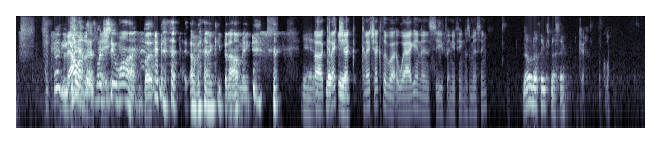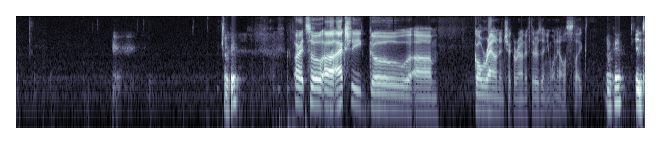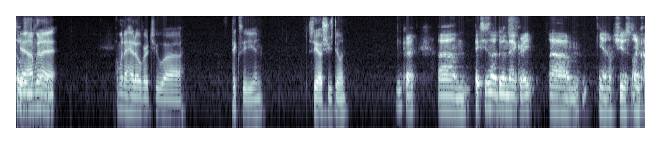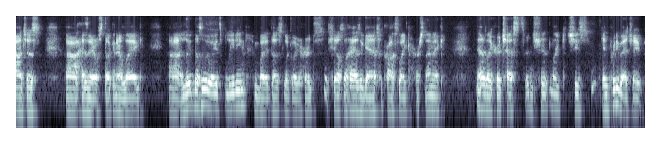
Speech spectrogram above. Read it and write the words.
you That can was have as much as you want, but I'm gonna keep it on me. yeah. Uh, can I let's it. check? Can I check the wagon and see if anything is missing? No, nothing's missing. Okay, cool. Okay. All right, so uh, I actually go um, go around and check around if there's anyone else. Like, Okay. Until yeah, I'm gonna find- I'm gonna head over to uh, Pixie and see how she's doing. Okay. Um, Pixie's not doing that great. Um, you know, she's unconscious, uh, has an arrow stuck in her leg. Uh, it look, doesn't look like it's bleeding, but it does look like it hurts. She also has a gash across like her stomach, and like her chest and shit. Like she's in pretty bad shape.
